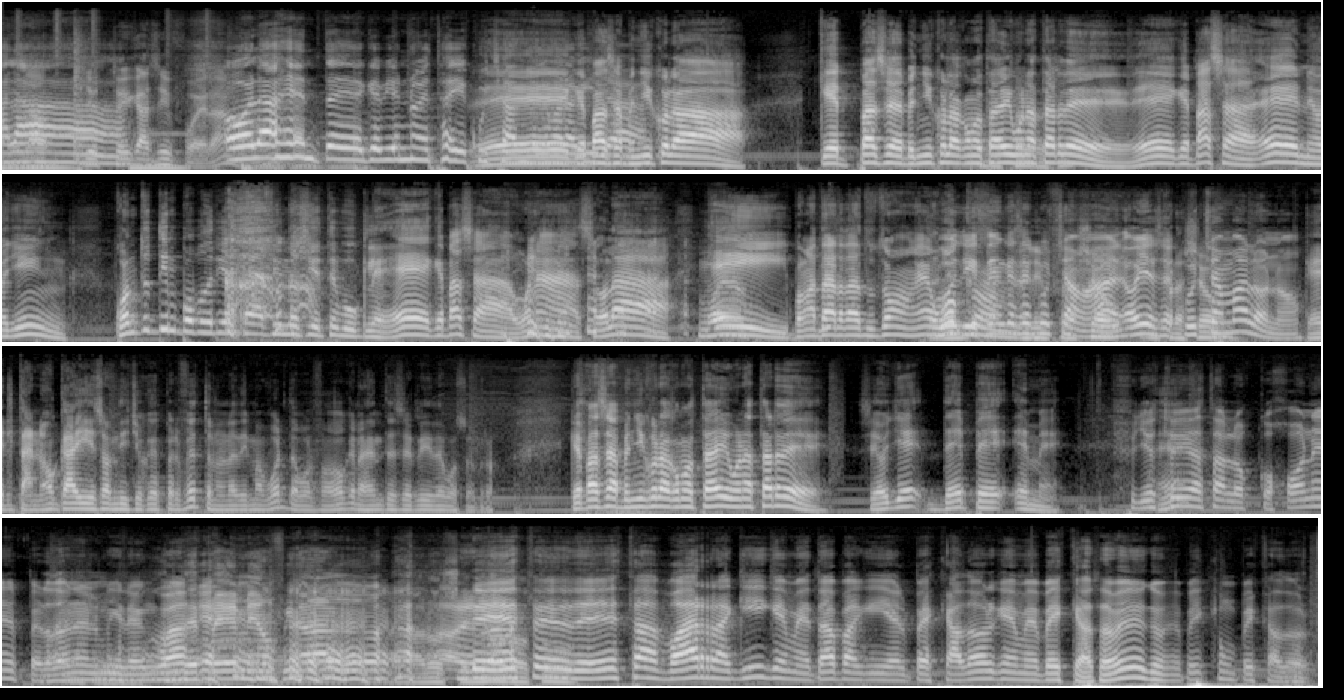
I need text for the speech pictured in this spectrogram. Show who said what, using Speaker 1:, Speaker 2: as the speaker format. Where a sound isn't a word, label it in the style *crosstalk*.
Speaker 1: ¡Hala!
Speaker 2: Yo estoy casi fuera. ¿no?
Speaker 1: Hola, gente, qué bien nos estáis escuchando.
Speaker 3: Eh. ¿Qué pasa, Peñícola? ¿Qué pasa, Peñícola? ¿Cómo estáis? Buenas tardes. Eh, ¿qué pasa? Eh, Neojin. ¿Cuánto tiempo podría estar haciendo así este bucle? Eh, ¿qué pasa? Buenas, hola. *laughs* Hey, buena tarde, tutón. Eh,
Speaker 2: Pues dicen que se escucha mal. Oye, ¿se escucha mal o no?
Speaker 3: Que el Tanoka y eso han dicho que es perfecto, no le di más vuelta, por favor, que la gente se ríe de vosotros. ¿Qué pasa, Peñícola? ¿Cómo estáis? Buenas tardes. Se oye DPM.
Speaker 2: Yo estoy
Speaker 3: ¿Eh?
Speaker 2: hasta los cojones, perdonen mi lenguaje.
Speaker 3: DPM al final. *laughs*
Speaker 4: Claro, sí,
Speaker 2: de,
Speaker 4: claro,
Speaker 2: este,
Speaker 4: tú.
Speaker 2: de esta barra aquí que me tapa aquí, el pescador que me pesca, ¿sabes? Que me pesca un pescador.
